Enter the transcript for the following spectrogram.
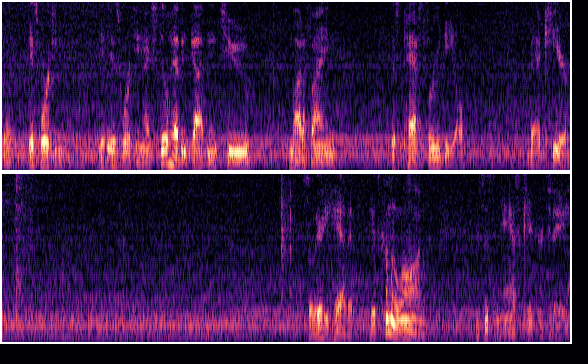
but it's working it is working I still haven't gotten to modifying this pass-through deal back here. So there you have it. It's coming along. This is an ass kicker today.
